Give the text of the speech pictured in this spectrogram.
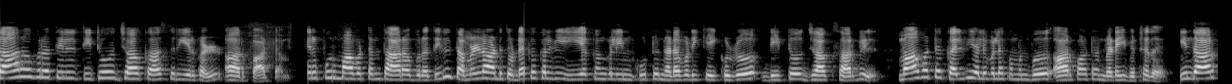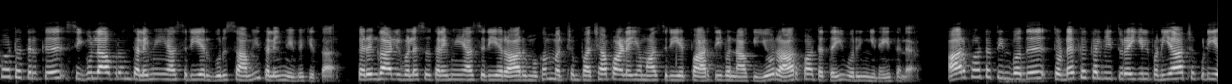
தாராபுரத்தில் டிட்டோ ஜாக் ஆசிரியர்கள் ஆர்ப்பாட்டம். திருப்பூர் மாவட்டம் தாராபுரத்தில் தமிழ்நாடு தொடக்க கல்வி இயக்கங்களின் கூட்டு நடவடிக்கை குழு டிட்டோ ஜாக் சார்பில் மாவட்ட கல்வி அலுவலகம் முன்பு ஆர்ப்பாட்டம் நடைபெற்றது. இந்த ஆர்ப்பாட்டத்திற்கு சிகுலாபுரம் தலைமை ஆசிரியர் குருசாமி தலைமை வகித்தார். பெருங்காலி வலசு தலைமை ஆசிரியர் ஆறுமுகம் மற்றும் பச்சாப்பாளையம் ஆசிரியர் பார்த்திபன் ஆகியோர் ஆர்ப்பாட்டத்தை ஒருங்கிணைத்தனர். ஆர்ப்பாட்டத்தின் போது தொடக்க கல்வித்துறையில் பணியாற்றக்கூடிய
